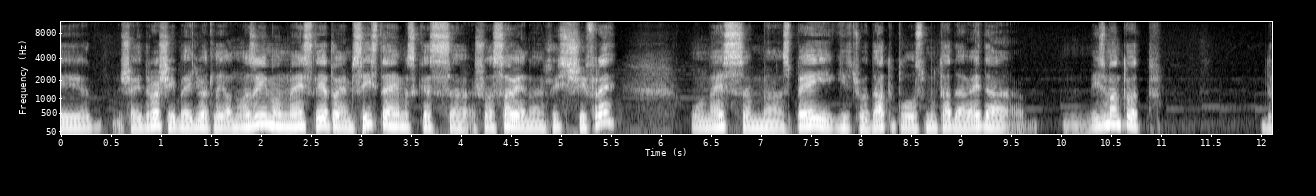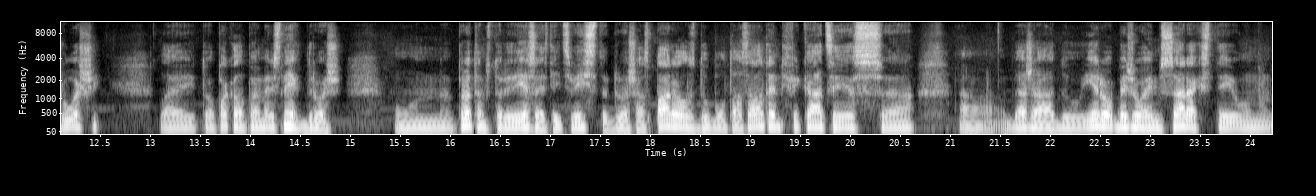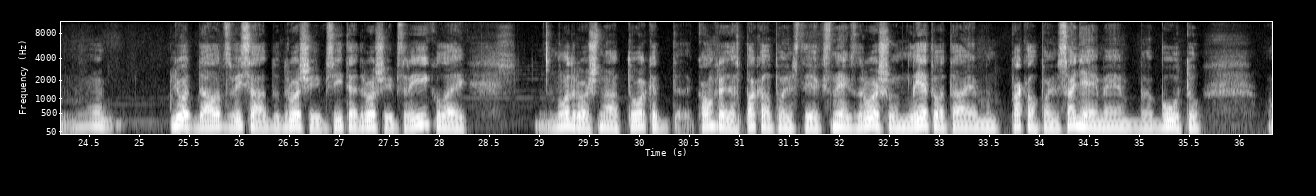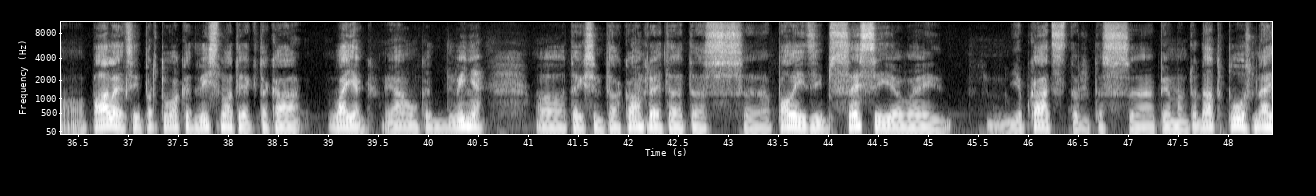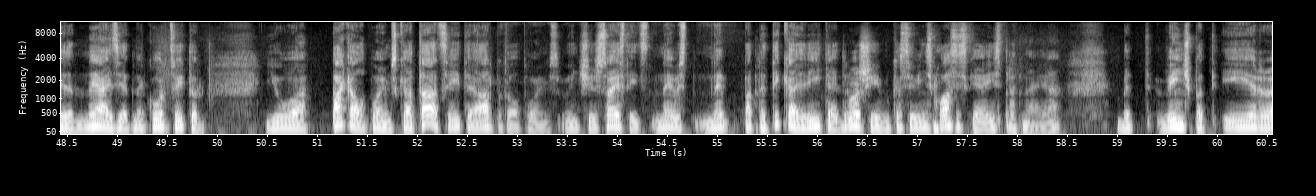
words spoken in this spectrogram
šai drošībai ir ļoti liela nozīme, un mēs lietojam sistēmas, kas šo savienojumu visu šifrē, un mēs esam spējīgi šo datu plūsmu tādā veidā izmantot droši, lai to pakalpojumu arī sniegtu droši. Un, protams, tur ir iesaistīts viss, tur drošās paroles, dubultās autentifikācijas, dažādu ierobežojumu saraksti un nu, ļoti daudz visādu drošības, IT drošības rīku, lai nodrošinātu to, ka konkrētais pakalpojums tiek sniegts droši un lietotājiem un pakalpojumu saņēmējiem būtu pārliecība par to, ka viss notiek tā kā vajag. Ja? Un kad viņa teiksim, tā konkrētā tas palīdzības sesija vai jebkāds tur, tas, piemēram, datu plūsma neaiziet, neaiziet nekur citur. Jo pakalpojums kā tāds, IT ārpakalpojums, viņš ir saistīts nevis, ne, ne tikai ar IT drošību, kas ir viņas klasiskajā izpratnē, ja, bet viņš pat ir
